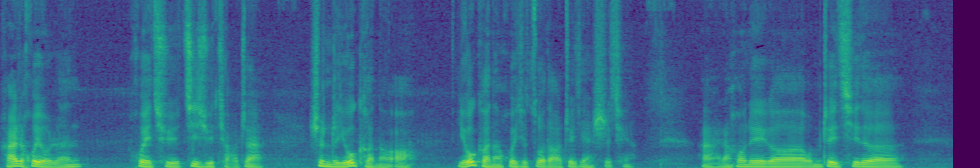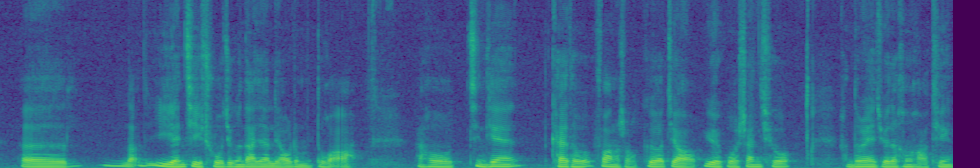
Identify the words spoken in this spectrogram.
还是会有人会去继续挑战，甚至有可能啊，有可能会去做到这件事情。啊，然后这个我们这期的呃一言既出，就跟大家聊这么多啊。然后今天。开头放了首歌，叫《越过山丘》，很多人也觉得很好听。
